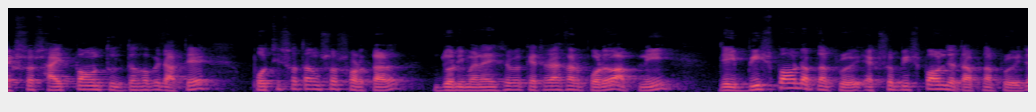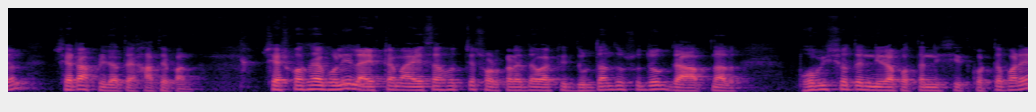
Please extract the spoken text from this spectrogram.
একশো ষাট পাউন্ড তুলতে হবে, যাতে পঁচিশ শতাংশ সরকার জরিমানা হিসেবে কেটে রাখার পরেও আপনি যেই বিশ পাউন্ড আপনার প্রয়োজন একশো বিশ পাউন্ড যেটা আপনার প্রয়োজন, সেটা আপনি যাতে হাতে পান। শেষ কথায় বলি লাইফ টাইম আইএসআ হচ্ছে সরকারের দেওয়া একটি দুর্দান্ত সুযোগ যা আপনার ভবিষ্যতের নিরাপত্তা নিশ্চিত করতে পারে।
